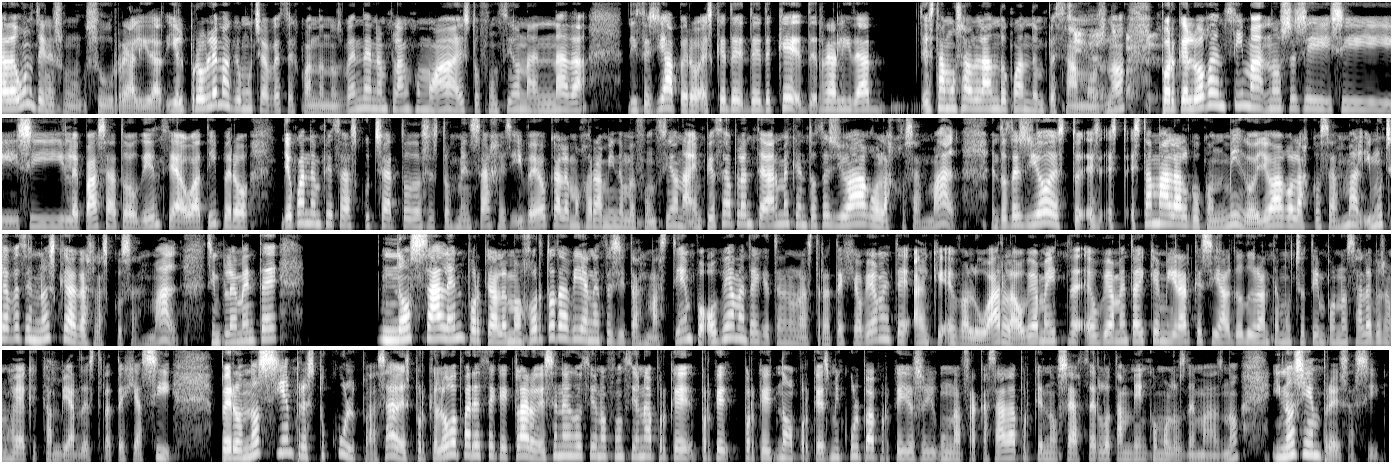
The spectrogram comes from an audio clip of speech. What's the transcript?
cada uno tiene su, realidad. Y el problema que muchas veces cuando nos venden en plan como, ah, esto funciona en nada, dices, ya, pero es que de, de, qué realidad estamos hablando cuando empezamos, ¿no? Porque luego encima, no sé si, si, si le pasa a tu audiencia o a ti, pero yo cuando empiezo a escuchar todos estos mensajes y veo que a lo mejor a mí no me funciona, empiezo a plantearme que entonces yo hago las cosas mal. Entonces yo, esto, está mal algo conmigo, yo hago las cosas mal. Y muchas veces no es que hagas las cosas mal, Simplemente no salen porque a lo mejor todavía necesitas más tiempo. Obviamente hay que tener una estrategia, obviamente hay que evaluarla, obviamente, obviamente hay que mirar que si algo durante mucho tiempo no sale, pues a lo mejor hay que cambiar de estrategia, sí, pero no siempre es tu culpa, ¿sabes? Porque luego parece que, claro, ese negocio no funciona porque, porque, porque no, porque es mi culpa, porque yo soy una fracasada, porque no sé hacerlo tan bien como los demás, ¿no? Y no siempre es así.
